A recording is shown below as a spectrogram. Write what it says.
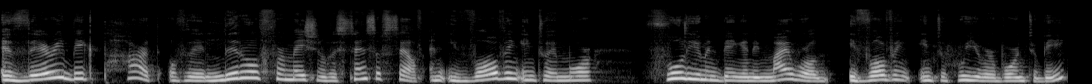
A very big part of the literal formation of the sense of self and evolving into a more full human being, and in my world, evolving into who you were born to be,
